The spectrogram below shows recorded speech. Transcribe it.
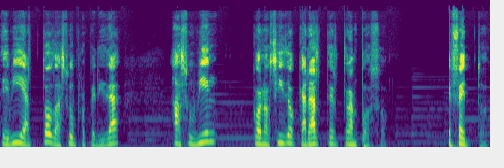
debía toda su prosperidad a su bien conocido carácter tramposo. Efecto,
